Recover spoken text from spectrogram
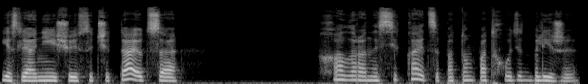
Если они еще и сочетаются, Халлора насекается, потом подходит ближе.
